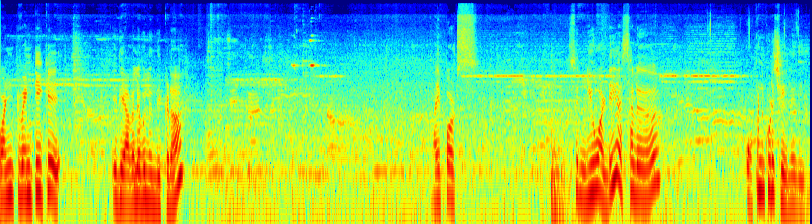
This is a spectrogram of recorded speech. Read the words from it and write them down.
వన్ ట్వంటీకే ఇది అవైలబుల్ ఉంది ఇక్కడ. ఐపాడ్స్. సో న్యూ అండి అసలు ఓపెన్ కూడా చేయలేదు ఇది.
